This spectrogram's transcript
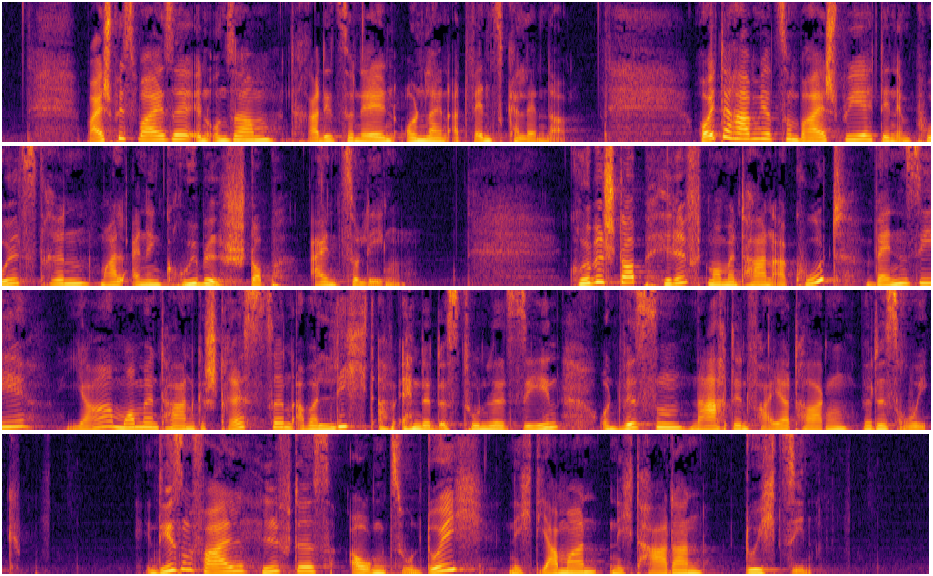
Beispielsweise in unserem traditionellen Online-Adventskalender. Heute haben wir zum Beispiel den Impuls drin, mal einen Grübelstopp einzulegen. Grübelstopp hilft momentan akut, wenn Sie ja momentan gestresst sind, aber Licht am Ende des Tunnels sehen und wissen, nach den Feiertagen wird es ruhig. In diesem Fall hilft es Augen zu und durch, nicht jammern, nicht hadern, durchziehen.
